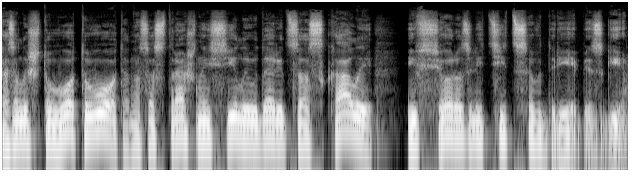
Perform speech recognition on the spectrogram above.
Казалось, что вот-вот она со страшной силой ударится о скалы, и все разлетится в дребезги.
